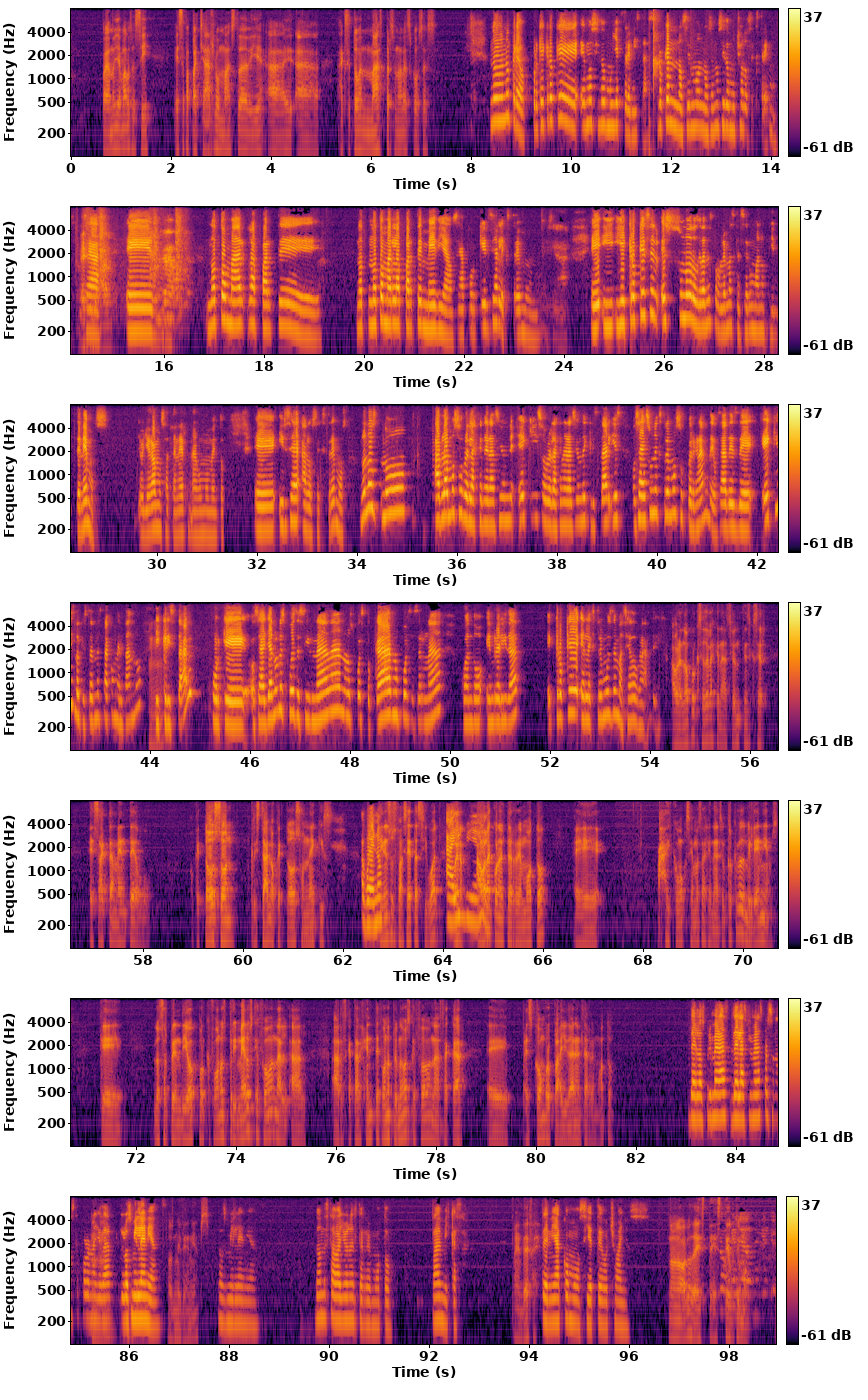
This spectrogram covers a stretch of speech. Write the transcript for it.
para no llamarlos así, es apapacharlo más todavía, a, a, que se toman más personal las cosas. No, no creo, porque creo que hemos sido muy extremistas. Creo que nos hemos, nos hemos ido mucho a los extremos. O sea, eh, no tomar la parte, no, no, tomar la parte media, o sea, ¿por qué irse al extremo? ¿no? Eh, y, y, creo que ese es uno de los grandes problemas que el ser humano tiene, tenemos, o llegamos a tener en algún momento, eh, irse a, los extremos. No nos, no hablamos sobre la generación X, sobre la generación de cristal, y es O sea, es un extremo súper grande. O sea, desde X, lo que usted me está comentando, y Cristal, porque, o sea, ya no les puedes decir nada, no los puedes tocar, no puedes hacer nada, cuando en realidad eh, creo que el extremo es demasiado grande. Ahora, no porque seas de la generación, tienes que ser exactamente o, que todos son cristal o que todos son X. Ah, bueno. Tienen sus facetas igual. Ahí bueno, Ahora con el terremoto, eh, ay, ¿cómo se llama esa generación? Creo que los millennials, que los sorprendió porque fueron los primeros que fueron al, a rescatar gente, fueron los primeros que fueron a sacar eh, escombro para ayudar en el terremoto. De los primeras, de las primeras personas que fueron a ayudar, los millennials. Los millennials. Los millennials. ¿Dónde estaba yo en el terremoto? Estaba en mi casa. En DF. Tenía como 7, 8 años. No, no, hablo de este, este último.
